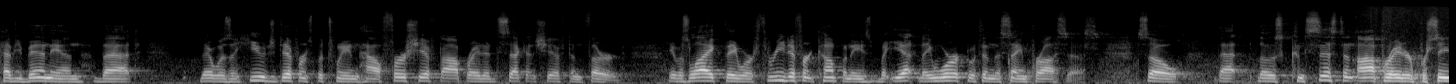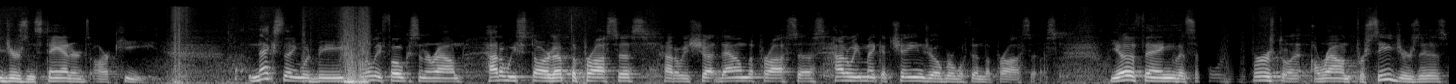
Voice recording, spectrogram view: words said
have you been in that there was a huge difference between how first shift operated, second shift, and third? It was like they were three different companies, but yet they worked within the same process. So that those consistent operator procedures and standards are key. Next thing would be really focusing around how do we start up the process? How do we shut down the process? How do we make a changeover within the process? The other thing that supports first around procedures is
